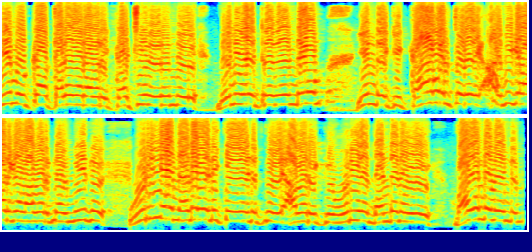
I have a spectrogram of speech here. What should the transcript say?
திமுக தலைவர் அவரை கட்சியில் இருந்து வெளியேற்ற வேண்டும். இன்றைக்கு காவல்துறை அதிகாரிகள் அவர்கள் மீது உரிய நடவடிக்கை எடுத்து அவருக்கு உரிய தண்டனையை வழங்க வேண்டும்.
